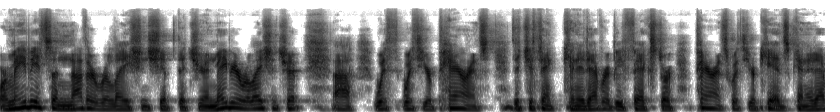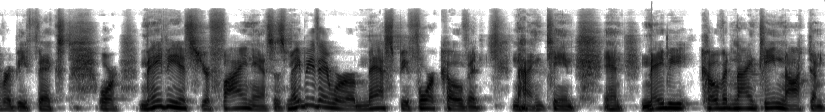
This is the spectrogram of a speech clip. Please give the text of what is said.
Or maybe it's another relationship that you're in. Maybe a relationship uh, with with your parents that you think can it ever be fixed, or parents with your kids can it ever be fixed? Or maybe it's your finances. Maybe they were a mess before COVID nineteen, and maybe COVID nineteen knocked them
